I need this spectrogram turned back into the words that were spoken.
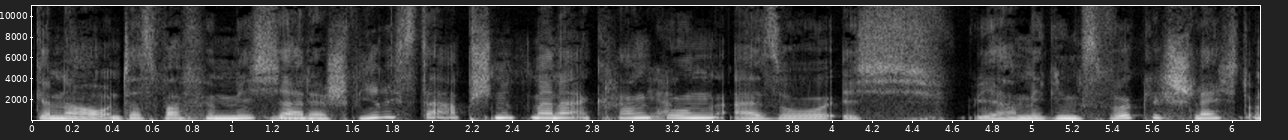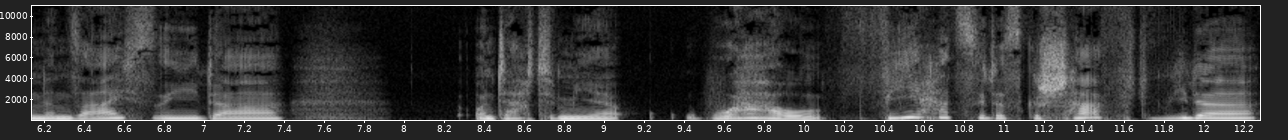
Genau, und das war für mich mhm. ja der schwierigste Abschnitt meiner Erkrankung. Ja. Also ich, ja, mir ging es wirklich schlecht und dann sah ich sie da und dachte mir, wow, wie hat sie das geschafft, wieder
